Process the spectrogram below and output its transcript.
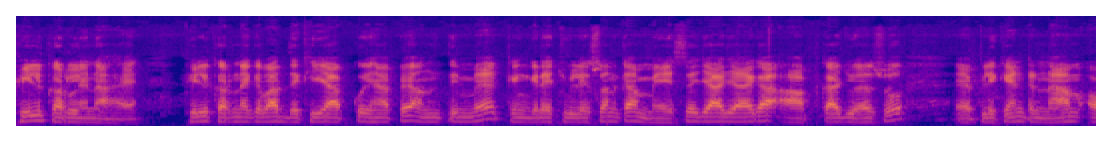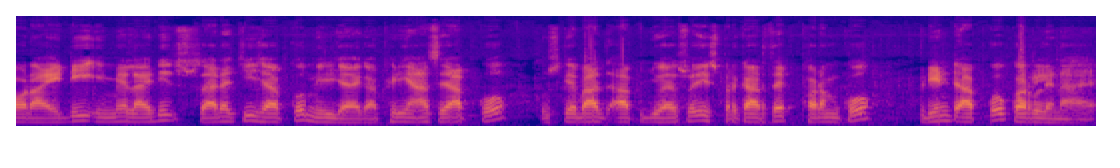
फिल कर लेना है। फिल करने के बाद देखिए, आपको यहाँ पे अंतिम में कंग्रेचुलेसन का मैसेज आ जाएगा। आपका जो है सो एप्लीकेंट नाम और आईडी ईमेल आईडी सारा चीज़ आपको मिल जाएगा। फिर यहाँ से आपको उसके बाद आप जो है सो इस प्रकार से फॉर्म को प्रिंट आपको कर लेना है।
